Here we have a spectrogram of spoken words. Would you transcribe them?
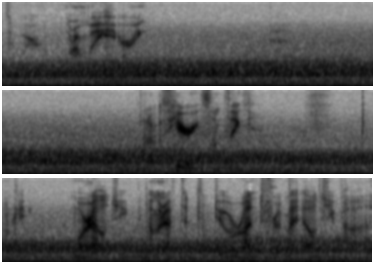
It's weird. What am I hearing? Thought I was hearing something. Okay, more algae. I'm gonna have to d- do a run for my algae pond.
